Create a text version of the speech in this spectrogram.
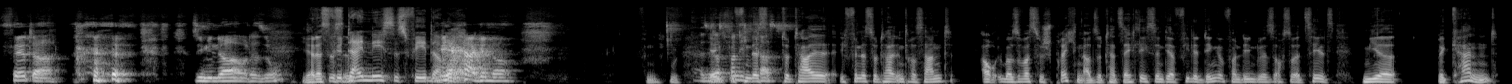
Väter-Seminar oder so. Ja, das für ist dein nächstes Väter. Ja, genau. Finde ich gut. Also ja, das fand ich finde krass. das total, ich finde es total interessant, auch über sowas zu sprechen. Also tatsächlich sind ja viele Dinge, von denen du jetzt auch so erzählst, mir bekannt,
